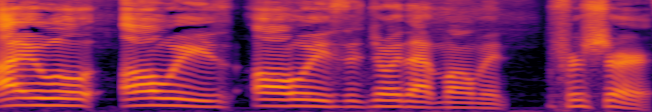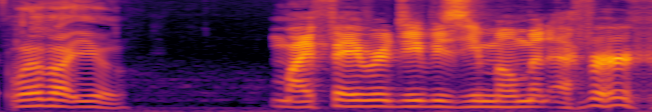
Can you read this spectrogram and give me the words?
I will always, always enjoy that moment for sure. What about you? My favorite DBZ moment ever.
